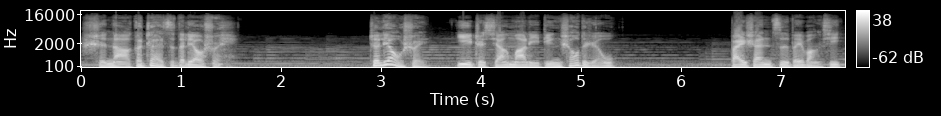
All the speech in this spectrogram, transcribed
是哪个寨子的料水？”这料水一指响马里盯梢的人物。白山自北往西，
